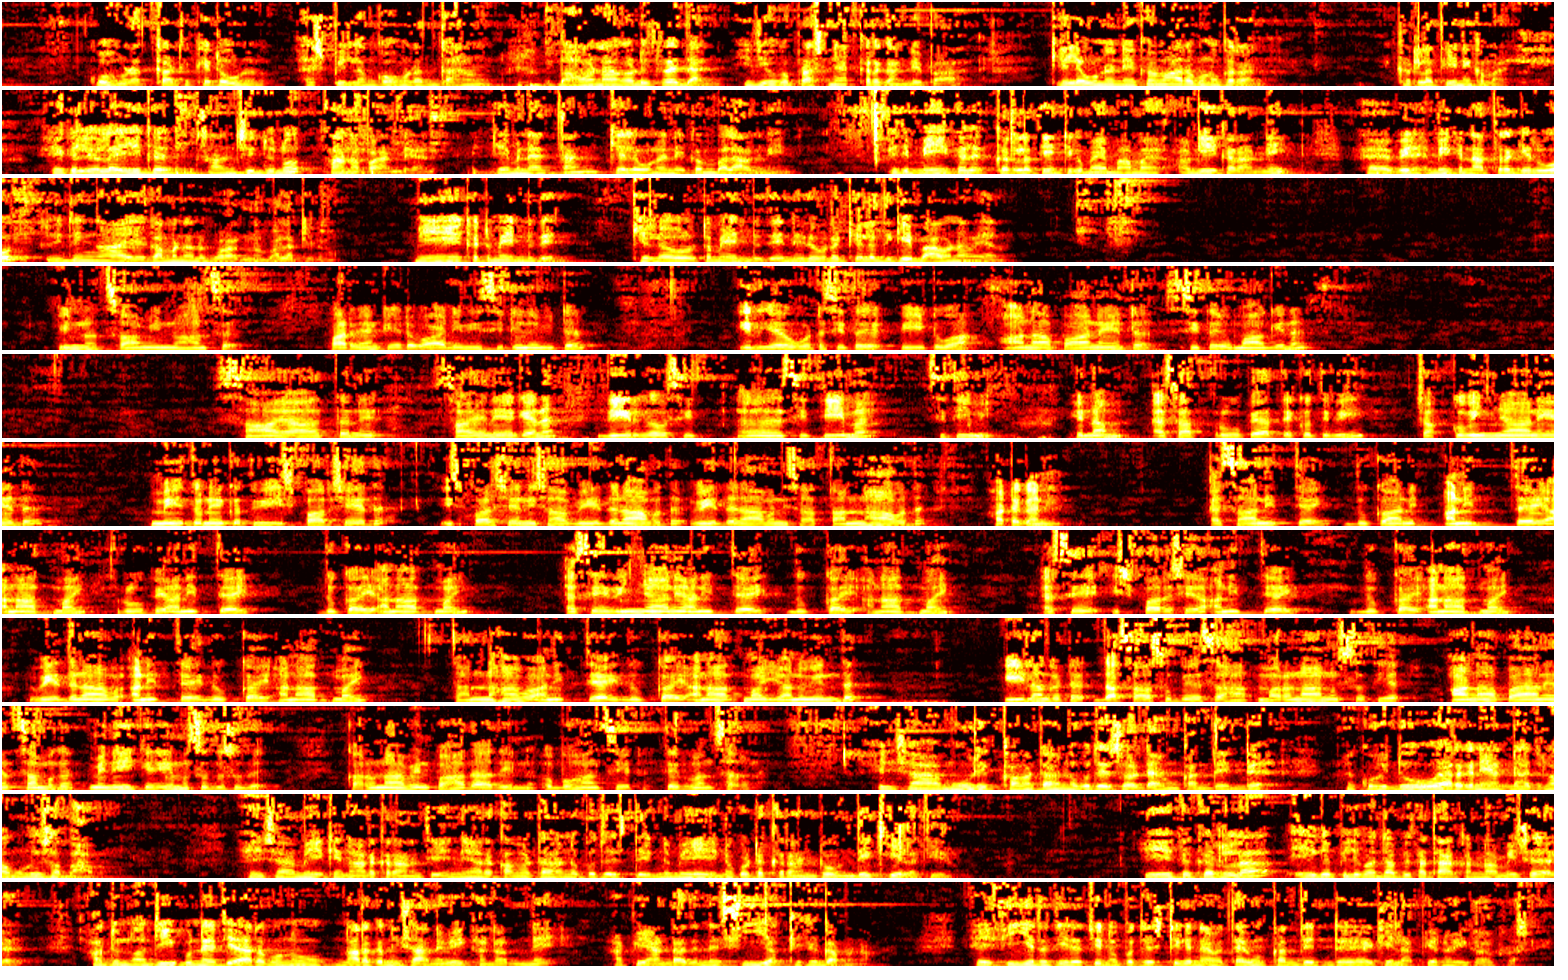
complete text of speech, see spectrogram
කොහොමදත් කටකට වුණා. ඇස්පිල්ලම් කොහොමදත් ගහනවා. භාවනා කරන විතරයි දන්නේ. ඉතින් ඔක ප්‍රශ්නයක් කරගන්න එපා. කෙලවුණ එකම අරමුණු කරන්න. කරලා තියෙන එකමයි. ඒක ලියලා ඒක සංසිඳුනොත් ආනපාණ්ඩ යන. එහෙම නැත්නම් කෙලවුණ එකම බලාගෙන ඉන්න. ඉතින් මේක කරලා තියෙන ටිකමයි මම අගේ කරන්නේ. මේක නතර කෙරුවොත් ඉතින් ආයේ ගමනට බලකිනවා. මේකටම එන්න දෙන්න. කෙලවලටම එන්න දෙන්න. ඒකෝට කෙල දිගේ භාවනාව යනවා. පින්වත් ස්වාමීන් වහන්සේ පරයන්කයට වාඩි වී සිටින විට ඉරියව්වට සිත පිහිටුවා ආනාපානයට සිත යොමාගෙන සායාතන සයනය ගැන දීර්ඝව සිතීම සිතීමි. එනම් අසත් රූපයත් එකතු වී චක්කු විඥාණයද මේ තුන එකතු වී ස්පර්ශයද ස්පර්ශය නිසා වේදනාවද වේදනාව නිසා තණ්හාවද හටගනී. ඇස අනිත්‍යයි දුක අනිත්‍යයි අනාත්මයි රූපය අනිත්‍යයි දුකයි අනාත්මයි ඇසේ විඥානය අනිත්‍යයි දුක්ඛයි අනාත්මයි ඇසේ ස්පර්ශය අනිත්‍යයි දුක්ඛයි අනාත්මයි වේදනාව අනිත්‍යයි දුක්ඛයි අනාත්මයි තණ්හාව අනිත්‍යයි දුක්ඛයි අනාත්මයි යනුවෙන්ද ඊළඟට දස අසුභය සහ මරණානුස්සතිය ආනාපානය සමග මෙනෙහි කිරීම සුදුසුද කරුණාවෙන් පහදා දෙන්න ඔබ වහන්සේට තෙරුවන් සරණයි ඒ නිසා මූලික කමඨාන උපදේශ වලට අහුම්කම් දෙන්න මේ කොයිදෝ අරගෙන යන්න හදනවා මුළු සභාව. ඒ නිසා මේකේ නාර කරන්න තියෙන්නේ අර කමඨාන උපදේශ දෙන්න මේ එනකොට කරන්න ඕන දෙය කියලා කියනවා. ඒක කරලා ඒක පිළිබඳ අපි කතා කරනවා මිස හඳුන්වා දීපු නැති අරමුණු නරක නිසා නෙවෙයි කරන්නේ. අපි යන්න හදන්නේ 100ක් එක ගමන. ඒ 100ට තියලා තියෙන උපදේශ ටික නැවත වුන්කම් දෙන්න කියලා අපි යනවා ඊගා ප්‍රශ්නේ.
